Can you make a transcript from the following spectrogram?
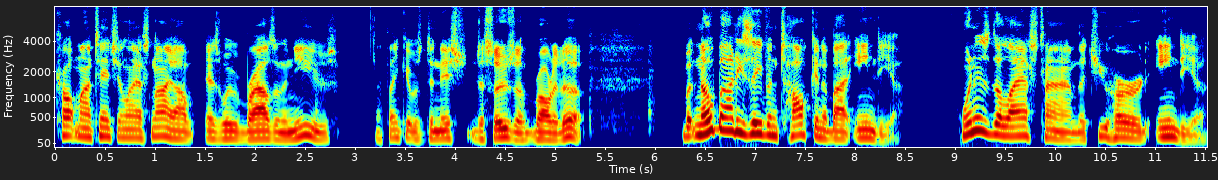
caught my attention last night I, as we were browsing the news. I think it was Dinesh D'Souza brought it up. But nobody's even talking about India. When is the last time that you heard India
